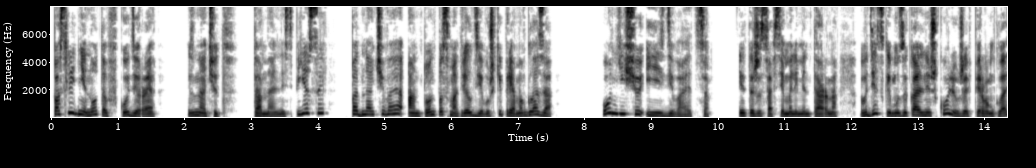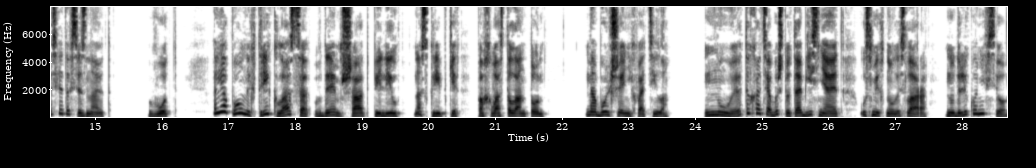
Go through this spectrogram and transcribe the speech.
последняя нота в коде ре. Значит, тональность пьесы, подначивая, Антон посмотрел девушке прямо в глаза. Он еще и издевается. Это же совсем элементарно. В детской музыкальной школе уже в первом классе это все знают. Вот. А я полных три класса в ДМШ отпилил на скрипке, похвастал Антон. На большее не хватило. «Ну, это хотя бы что-то объясняет», — усмехнулась Лара. «Но далеко не все.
